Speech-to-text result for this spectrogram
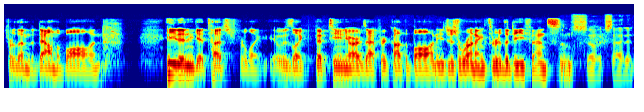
for them to down the ball. And he didn't get touched for like, it was like 15 yards after he caught the ball and he's just running through the defense. I'm And so excited.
